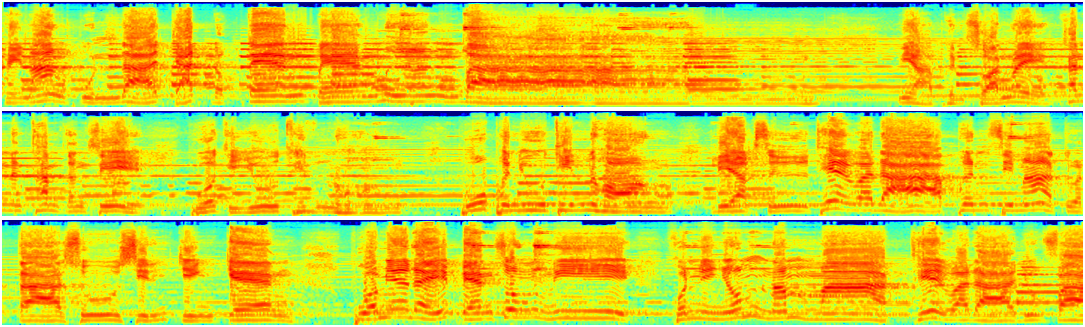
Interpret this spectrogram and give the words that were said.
ให้นางปุ่นดาจัดดอกแตงแปลงเมืองบานเนี่ยเพิ่นสอนไว้ขั้นนังทำจังซี่ผัวที่อยู่ทินห้อง ผู้เพิ่นอยู่ทินห้อง เรียกสื่อเทวดา เพิ่นสิมาตรวจตาสู่สินจริงแกงผัวเมียใดแปลงทรงนี้ คนนิยมนำมากเทวดาอยู่ฟ้า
